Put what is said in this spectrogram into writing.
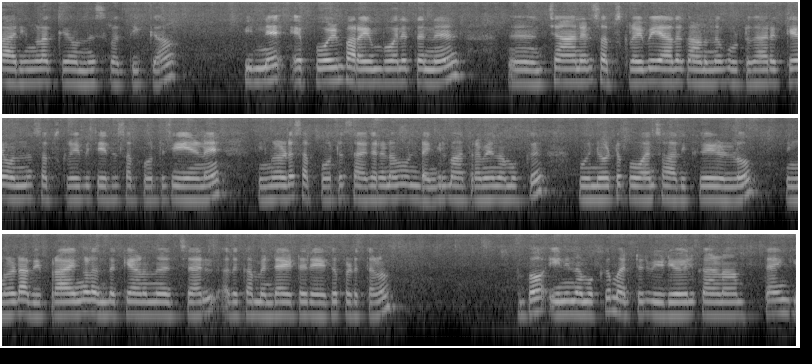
കാര്യങ്ങളൊക്കെ ഒന്ന് ശ്രദ്ധിക്കുക പിന്നെ എപ്പോഴും പറയും പോലെ തന്നെ ചാനൽ സബ്സ്ക്രൈബ് ചെയ്യാതെ കാണുന്ന കൂട്ടുകാരൊക്കെ ഒന്ന് സബ്സ്ക്രൈബ് ചെയ്ത് സപ്പോർട്ട് ചെയ്യണേ. നിങ്ങളുടെ സപ്പോർട്ട് സഹകരണം ഉണ്ടെങ്കിൽ മാത്രമേ നമുക്ക് മുന്നോട്ട് പോകാൻ സാധിക്കുകയുള്ളൂ. നിങ്ങളുടെ അഭിപ്രായങ്ങൾ എന്തൊക്കെയാണെന്ന് വെച്ചാൽ അത് കമന്റായിട്ട് രേഖപ്പെടുത്തണം. അപ്പോൾ ഇനി നമുക്ക് മറ്റൊരു വീഡിയോയിൽ കാണാം. താങ്ക്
